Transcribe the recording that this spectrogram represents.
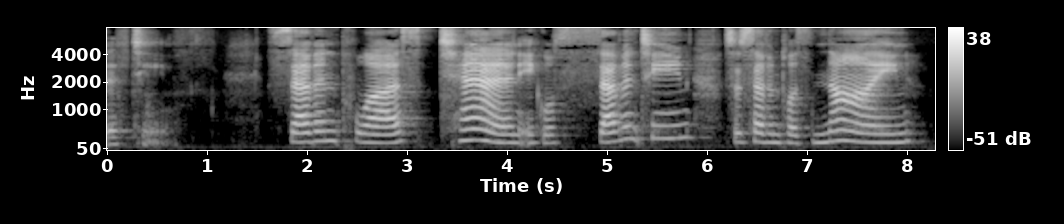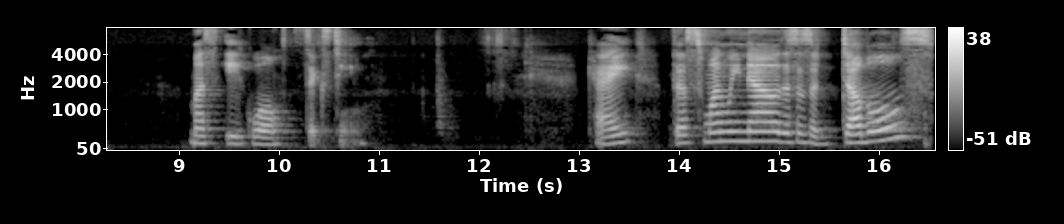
15. 7 plus 10 equals 17, so 7 plus 9 must equal 16. Okay, this one we know, this is a doubles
